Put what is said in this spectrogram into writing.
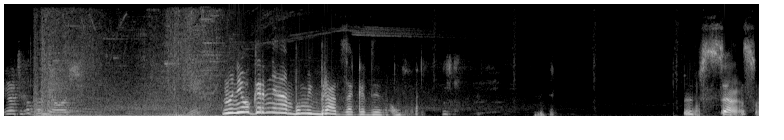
ile ty HP miałeś? No nie ogarniałem, bo mi brat zagadywał. Bez sensu.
